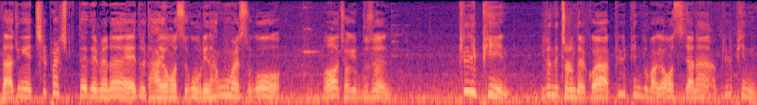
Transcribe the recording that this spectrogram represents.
나중에 7, 80대 되면은 애들 다 영어 쓰고 우리는 한국말 쓰고 어 저기 무슨 필리핀 이런 데처럼 될 거야. 필리핀도 막 영어 쓰잖아. 필리핀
